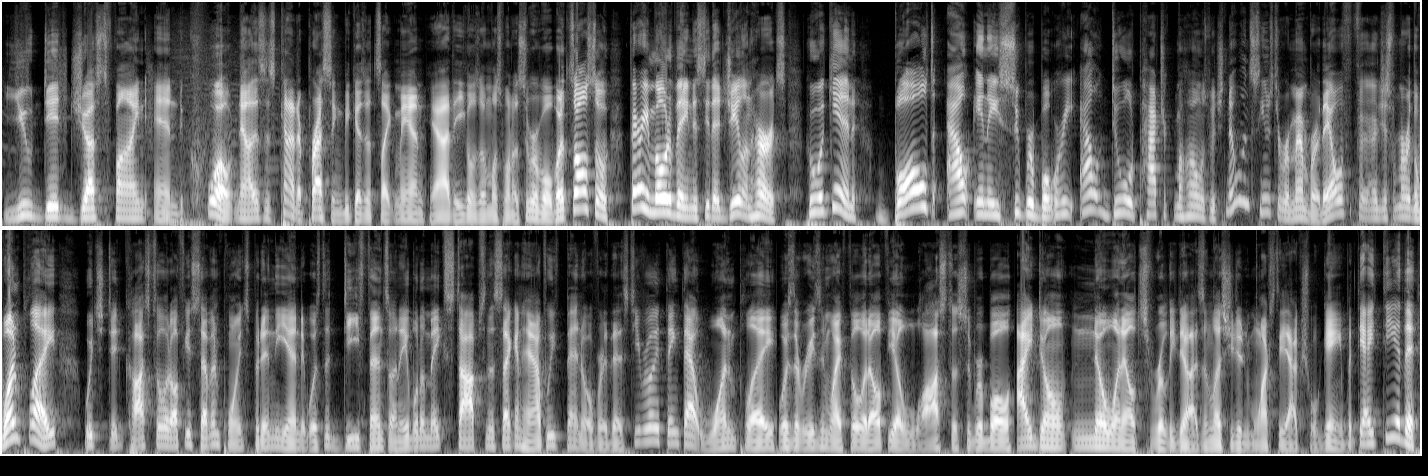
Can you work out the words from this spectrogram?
You did just fine. End quote. Now, this is kind of depressing because it's like, man, yeah, the Eagles almost won a Super Bowl, but it's also very motivating to see that Jalen Hurts, who again balled out in a Super Bowl where he outdueled Patrick Mahomes, which no one seems to remember. They all uh, just remember the one play, which did cost Philadelphia seven points, but in the end, it was the defense unable to make stops in the second half. We've been over this. Do you really think that one play was the reason why Philadelphia lost the Super Bowl? I don't. No one else really does, unless you didn't watch the actual game. But the idea that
